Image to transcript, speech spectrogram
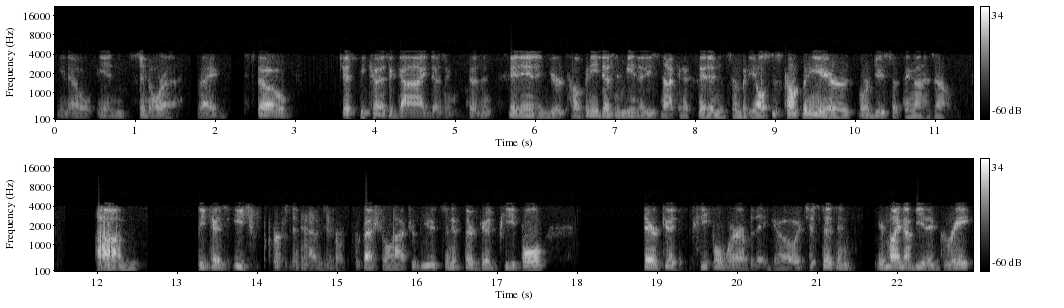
you know, in Sonora, right? So just because a guy doesn't doesn't fit in in your company doesn't mean that he's not going to fit in in somebody else's company or or do something on his own. Um, because each person has different professional attributes, and if they're good people, they're good people wherever they go. It just doesn't. It might not be the great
